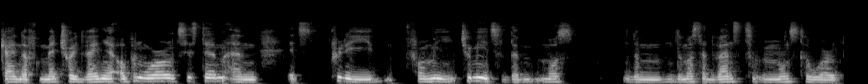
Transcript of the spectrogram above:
kind of Metroidvania open world system, and it's pretty for me. To me, it's the most the, the most advanced monster world.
